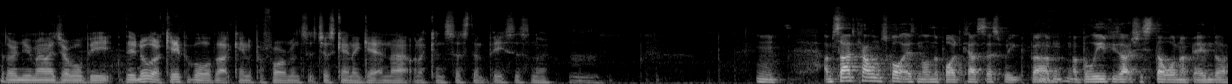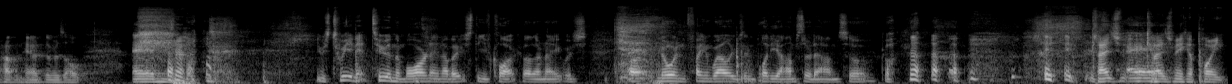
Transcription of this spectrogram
their new manager will be they know they're capable of that kind of performance. It's just kind of getting that on a consistent basis now. Mm. Mm. I'm sad Callum Scott isn't on the podcast this week, but I, I believe he's actually still on a bender. Haven't heard the result. Um, he was tweeting at two in the morning about Steve Clarke the other night, which uh, knowing fine well he was in bloody Amsterdam. So Can I, just, can I Um, just make a point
